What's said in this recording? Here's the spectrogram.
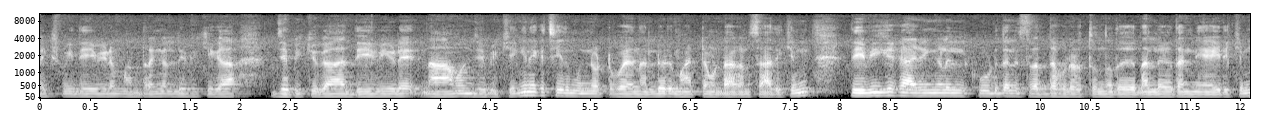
ലക്ഷ്മി ദേവിയുടെ മന്ത്രങ്ങൾ ലഭിക്കുക ജപിക്കുക ദേവിയുടെ നാമം ജപിക്കുക ഇങ്ങനെയൊക്കെ ചെയ്ത് മുന്നോട്ട് പോയാൽ നല്ലൊരു മാറ്റം ഉണ്ടാകാൻ സാധിക്കും. ദൈവിക കാര്യങ്ങളിൽ കൂടുതൽ ശ്രദ്ധ പുലർത്തുന്നത് നല്ലത് തന്നെയായിരിക്കും.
